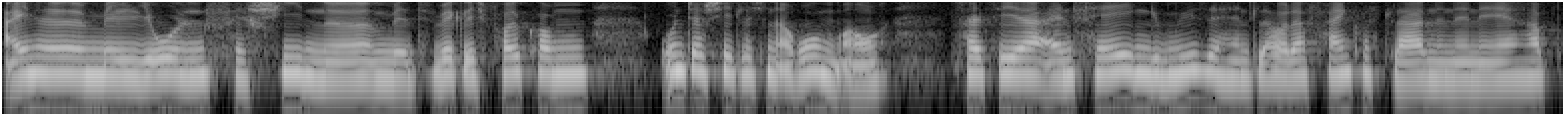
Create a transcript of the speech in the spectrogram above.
eine Million verschiedene mit wirklich vollkommen unterschiedlichen Aromen auch. Falls ihr einen fähigen Gemüsehändler oder Feinkostladen in der Nähe habt,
